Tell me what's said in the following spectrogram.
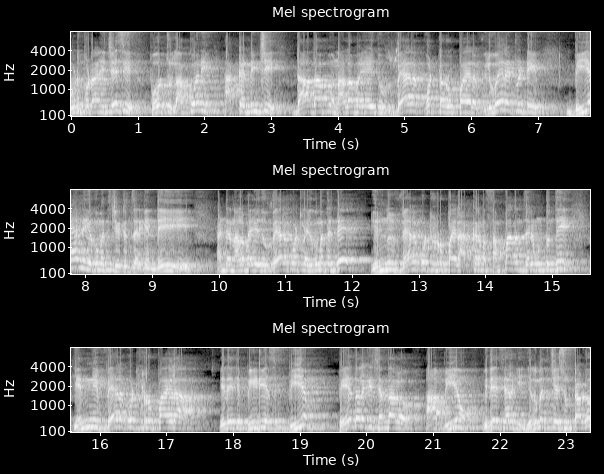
గుడిపుటాన్ని చేసి పోర్టు లాక్కొని అక్కడి నుంచి దాదాపు నలభై ఐదు వేల కోట్ల రూపాయల విలువైనటువంటి బియ్యాన్ని ఎగుమతి చేయడం జరిగింది. అంటే నలభై ఐదు వేల కోట్ల ఎగుమతి అంటే ఎన్ని వేల కోట్ల రూపాయల అక్రమ సంపాదన జరిగి ఉంటుంది ఎన్ని వేల కోట్ల రూపాయల ఏదైతే పీడిఎస్ బియ్యం పేదలకి చెందాలో ఆ బియ్యం విదేశాలకి ఎగుమతి చేసి ఉంటాడు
